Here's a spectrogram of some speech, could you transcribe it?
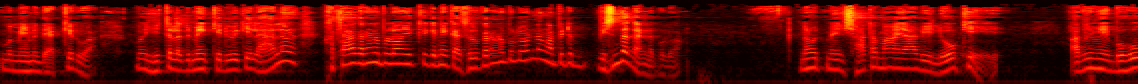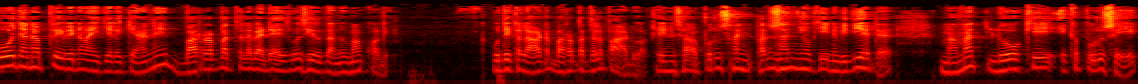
ඔබ මෙහෙම දෙයක් කෙරුවා. ඔබ හිතලද මේ කෙරුවේ කියලා අහලා කතා කරන්න පුළුවන් එක්ක කෙනෙක් ඇසුරු කරන්න පුළුවන් නම් අපිට විසඳ ගන්න පුළුවන්. නමුත් මේ ෂට මායාවී ලෝකේ අපි මේ බොහෝ ජනප්‍රිය වෙනවයි කියලා කියන්නේ බරපතල වැඩ ඇසුව සිර දඬුවමක් වගේ. උදේකලාවට බරපතල පාඩුවක්. ඒ නිසා පුරුසඤ්ඤෝ කියන විදිහට මමත් ලෝකේ එක පුරුෂයෙක්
